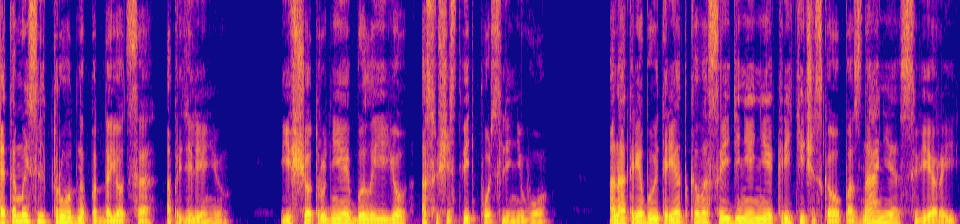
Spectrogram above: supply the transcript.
Эта мысль трудно поддается определению. Еще труднее было ее осуществить после него. Она требует редкого соединения критического познания с верой,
